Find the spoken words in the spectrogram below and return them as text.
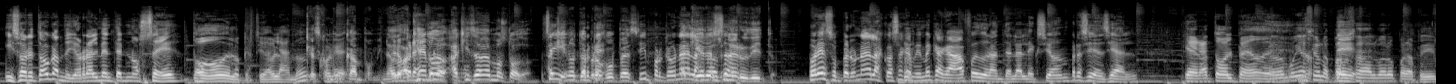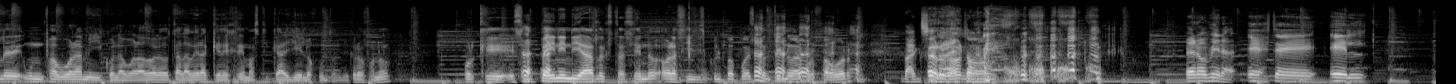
Y sobre todo cuando yo realmente no sé todo de lo que estoy hablando. Que es como Porque- un campo minado. pero, por aquí, ejemplo, todo- aquí sabemos todo. Sí, aquí no te porque- preocupes. sí, porque una de aquí las eres cosas- un erudito. Por eso, pero una de las cosas que a mí me cagaba fue durante la elección presidencial, que era todo el pedo de... Pero voy a no, hacer una de- pausa, Álvaro, para pedirle un favor a mi colaborador Edo Talavera que deje de masticar hielo junto al micrófono. Porque es un pain in the ass lo que está haciendo. Ahora sí, disculpa, ¿puedes continuar, por favor? Va a sonar Perdón. Pero mira, este, el,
